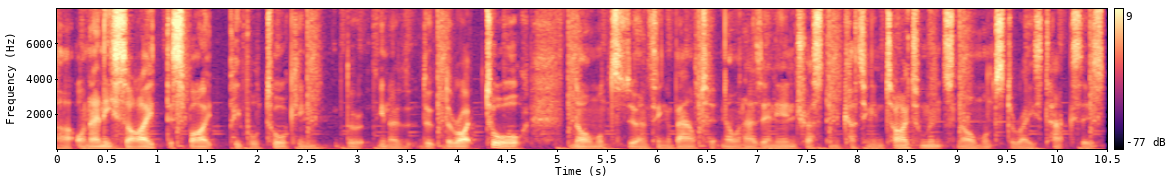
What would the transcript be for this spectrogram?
uh, on any side, despite people talking the you know the, the right talk. No one wants to do anything about it. No one has any interest in cutting entitlements. No one wants to raise taxes.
